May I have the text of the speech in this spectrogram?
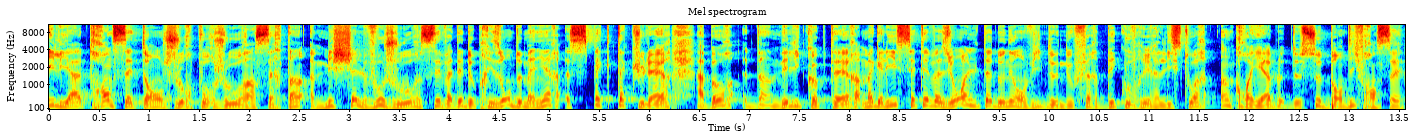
Il y a 37 ans, jour pour jour, un certain Michel Vaujour s'évadait de prison de manière spectaculaire à bord d'un hélicoptère. Magali, cette évasion, elle t'a donné envie de nous faire découvrir l'histoire incroyable de ce bandit français.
